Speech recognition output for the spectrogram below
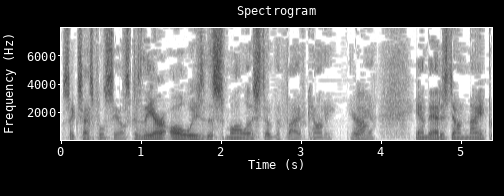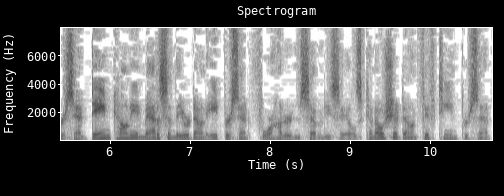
successful sales because they are always the smallest of the five county area. Wow. And that is down 9%. Dane County and Madison, they were down 8%, 470 sales. Kenosha down 15%.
